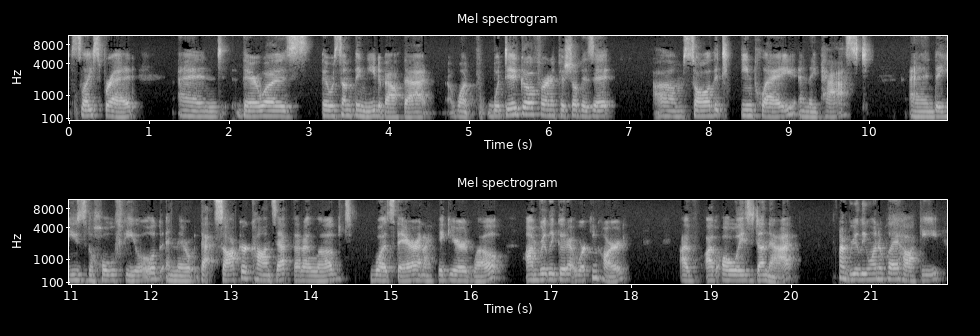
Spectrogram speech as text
sliced bread. And there was there was something neat about that. What what did go for an official visit, um, saw the team play and they passed, and they used the whole field. And there that soccer concept that I loved was there. And I figured, well, I'm really good at working hard. I've I've always done that. I really want to play hockey.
